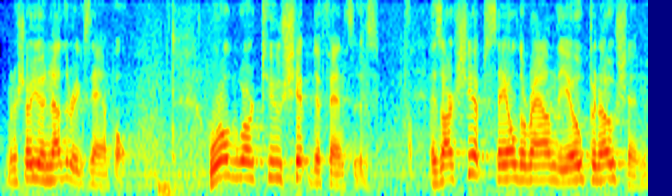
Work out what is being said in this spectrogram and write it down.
I'm going to show you another example. World War II ship defenses. As our ships sailed around the open ocean,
